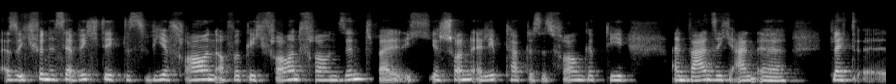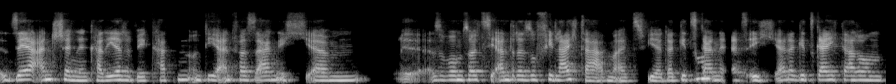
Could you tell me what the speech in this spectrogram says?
also ich finde es sehr wichtig, dass wir Frauen auch wirklich Frauen Frauen sind, weil ich schon erlebt habe, dass es Frauen gibt, die einen wahnsinnig an, äh, vielleicht äh, sehr anstrengenden Karriereweg hatten und die einfach sagen, ich ähm, äh, also warum soll es die andere so viel leichter haben als wir? Da geht's mhm. gar nicht als ich, ja, da geht's gar nicht darum,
